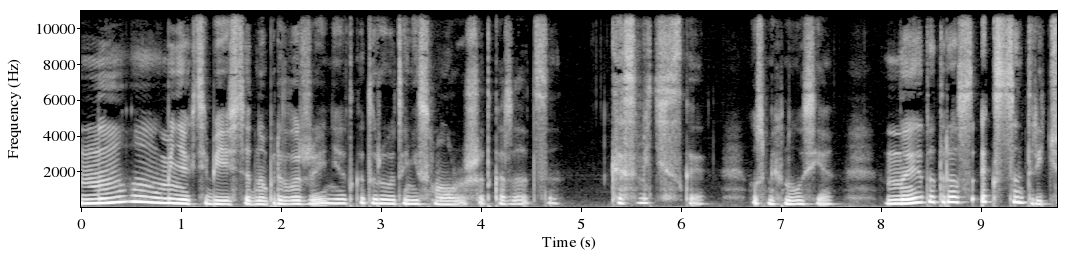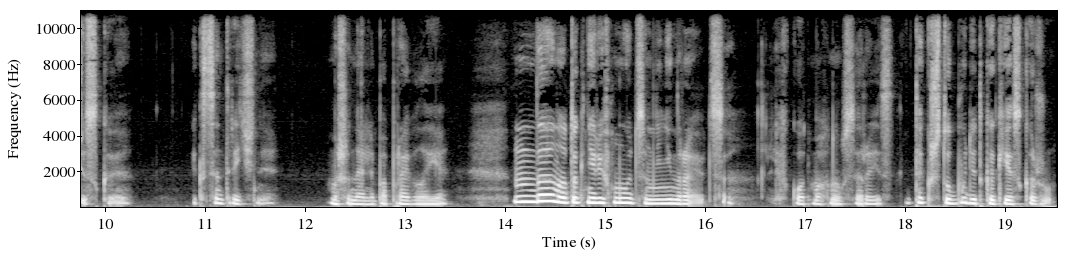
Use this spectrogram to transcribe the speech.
Ну, у меня к тебе есть одно предложение, от которого ты не сможешь отказаться. Космическое, усмехнулась я. На этот раз эксцентрическое. Эксцентричное, машинально поправила я. Да, но так не рифмуется, мне не нравится. Легко отмахнулся Рейс. Так что будет, как я скажу.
